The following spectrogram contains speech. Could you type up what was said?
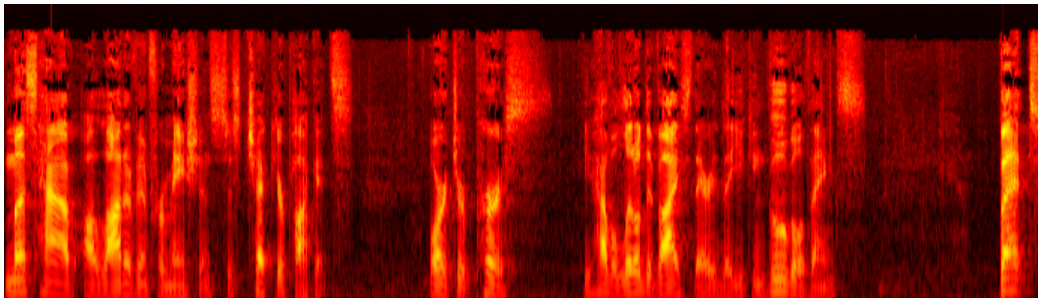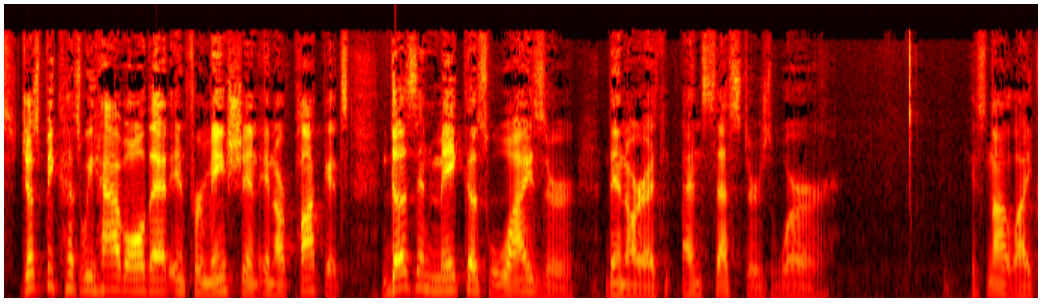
must have a lot of information. Just check your pockets or at your purse. You have a little device there that you can Google things. But just because we have all that information in our pockets doesn't make us wiser than our ancestors were. It's not like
